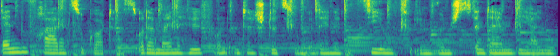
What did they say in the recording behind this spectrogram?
wenn du Fragen zu Gott hast oder meine Hilfe und Unterstützung in deiner Beziehung zu ihm wünschst, in deinem Dialog,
